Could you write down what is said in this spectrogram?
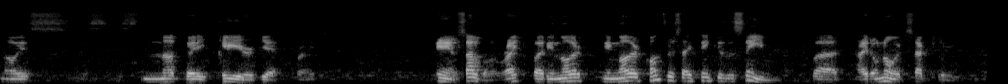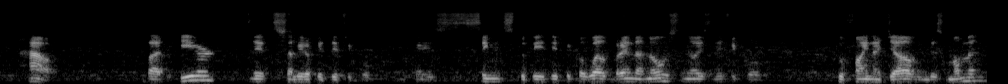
No, it's, it's it's not very clear yet, right? In El Salvador, right? But in other in other countries, I think it's the same but I don't know exactly how. But here, it's a little bit difficult. Okay, it seems to be difficult. Well, Brenda knows, you know, it's difficult to find a job in this moment.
